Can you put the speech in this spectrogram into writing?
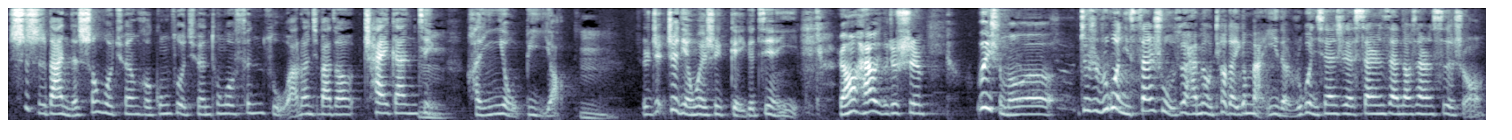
适时把你的生活圈和工作圈通过分组啊、乱七八糟拆干净，很有必要。嗯，就是这这点我也是给一个建议。然后还有一个就是，为什么？就是如果你三十五岁还没有跳到一个满意的，如果你现在是在三十三到三十四的时候，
